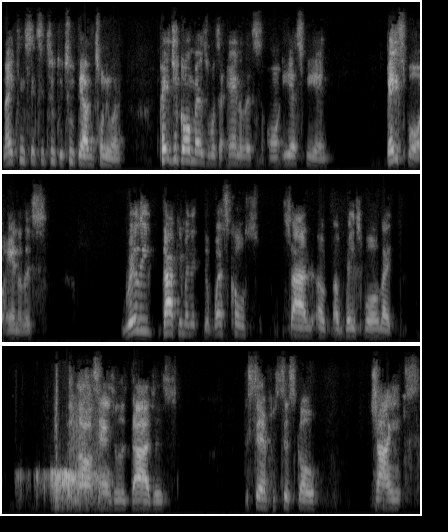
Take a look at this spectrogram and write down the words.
1962 to 2021. Pedro Gomez was an analyst on ESPN, baseball analyst. Really documented the West Coast side of, of baseball, like the Los Angeles Dodgers, the San Francisco Giants,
